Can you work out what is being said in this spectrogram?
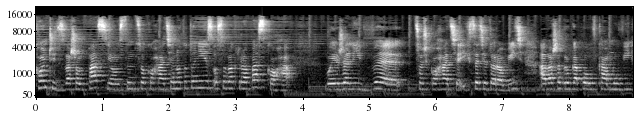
skończyć z Waszą pasją, z tym, co kochacie, no to to nie jest osoba, która Was kocha. Bo jeżeli wy coś kochacie i chcecie to robić, a wasza druga połówka mówi,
